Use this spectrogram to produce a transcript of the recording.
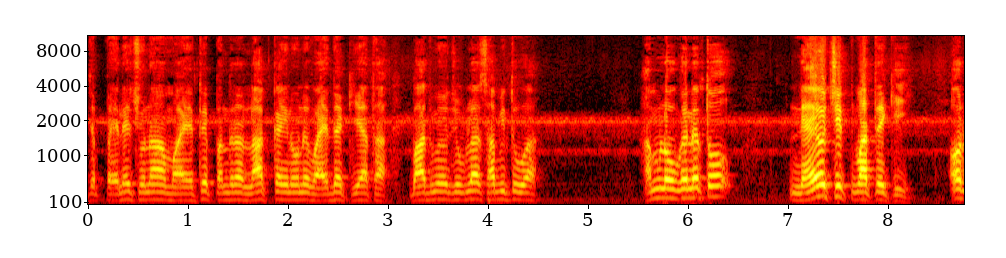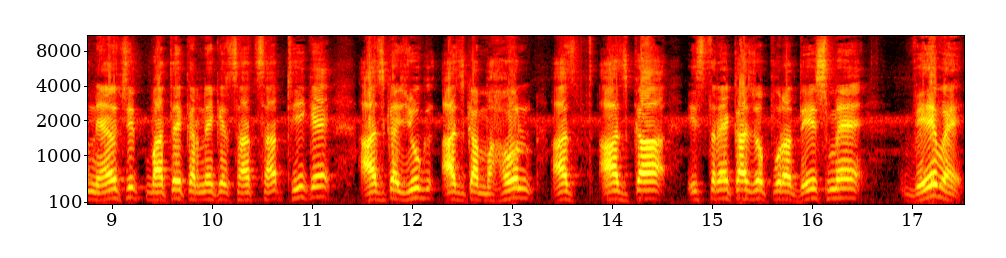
जब पहले चुनाव आए थे पंद्रह लाख का इन्होंने वायदा किया था। बाद में जुबला साबित हुआ। हम लोगों ने तो न्यायोचित बातें की। और न्यायोचित बातें करने के साथ साथ ठीक है, आज का युग, आज का माहौल, आज आज का इस तरह का जो पूरा देश में वेव है,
